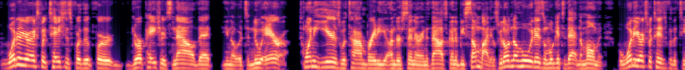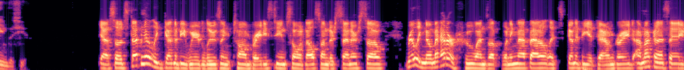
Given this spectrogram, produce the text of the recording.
what are your expectations for the for your Patriots now that you know it's a new era? Twenty years with Tom Brady under center, and now it's going to be somebody else. We don't know who it is, and we'll get to that in a moment. But what are your expectations for the team this year? Yeah, so it's definitely going to be weird losing Tom Brady's team, someone else under center. So really, no matter who ends up winning that battle, it's going to be a downgrade. I'm not going to say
